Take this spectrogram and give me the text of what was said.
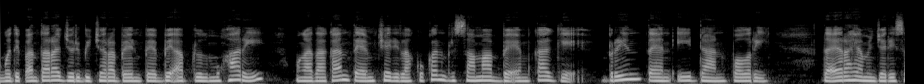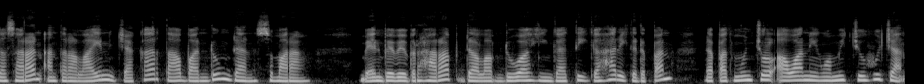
Mengutip antara juri bicara BNPB Abdul Muhari, mengatakan TMC dilakukan bersama BMKG, BRIN, TNI, dan Polri. Daerah yang menjadi sasaran antara lain Jakarta, Bandung, dan Semarang. BNPB berharap dalam dua hingga tiga hari ke depan dapat muncul awan yang memicu hujan.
